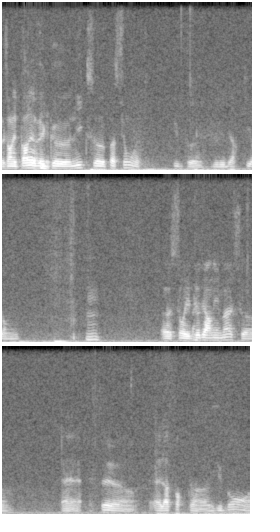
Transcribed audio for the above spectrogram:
J'en ai parlé avec Mm. euh, Nix Passion, s'occupe euh, de Liberty en Mm. Euh, sur les deux derniers matchs, euh, elle, fait, elle apporte du banc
